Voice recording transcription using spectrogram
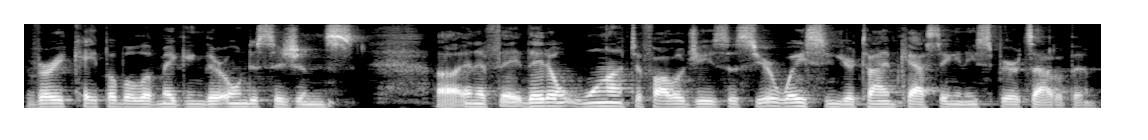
very capable of making their own decisions, uh, and if they, they don't want to follow Jesus, you're wasting your time casting any spirits out of them.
